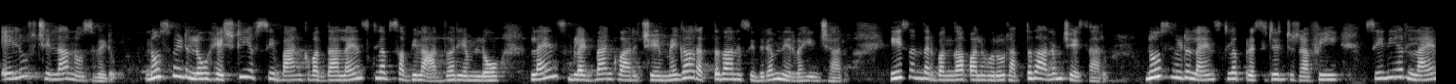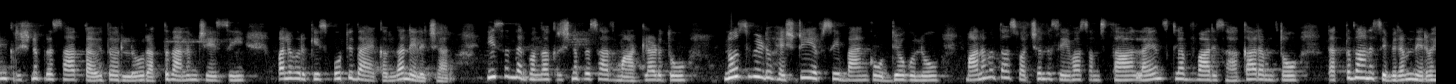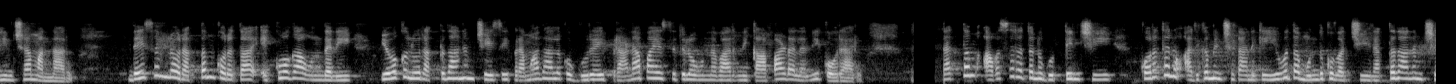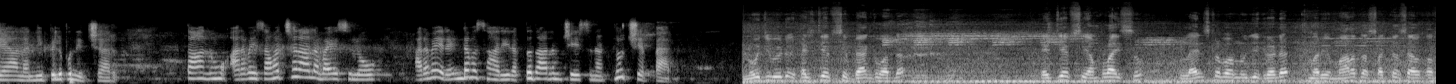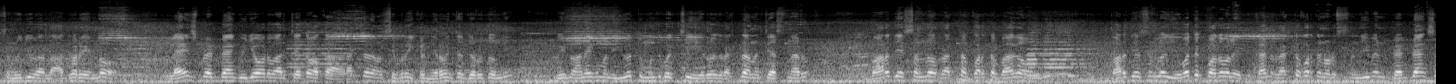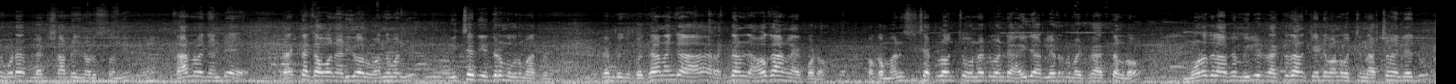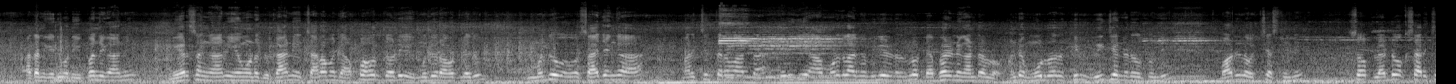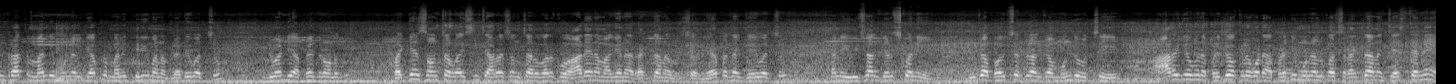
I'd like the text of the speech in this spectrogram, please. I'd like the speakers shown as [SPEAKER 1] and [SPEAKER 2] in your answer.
[SPEAKER 1] ఏలూరు జిల్లా నూజివీడు. నూజివీడులో HDFC bank వద్ద లయన్స్ క్లబ్ సభ్యుల ఆధ్వర్యంలో లయన్స్ బ్లడ్ బ్యాంక్ వారిచే మెగా రక్తదాన శిబిరం నిర్వహించారు. ఈ సందర్భంగా పలువురు రక్తదానం చేశారు. Nuzvid lions club president Rafi senior lion Krishnaprasad తదితరులు రక్తదానం చేసి పలువురికి స్ఫూర్తిదాయకంగా నిలిచారు. ఈ సందర్భంగా కృష్ణప్రసాద్ మాట్లాడుతూ నూజివీడు హెచ్డిఎఫ్సి బ్యాంకు ఉద్యోగులు మానవతా స్వచ్ఛంద సేవా సంస్థ లయన్స్ క్లబ్ వారి సహకారంతో రక్తదాన శిబిరం నిర్వహించామన్నారు. దేశంలో రక్తం కొరత ఎక్కువగా ఉందని యువకులు రక్తదానం చేసి ప్రమాదాలకు గురై ప్రాణాపాయ స్థితిలో ఉన్న వారిని కాపాడాలని కోరారు. రక్తం అవసరతను గుర్తించి కొరతను అధిగమించడానికి యువత ముందుకు వచ్చి రక్తదానం చేయాలని పిలుపునిచ్చారు. తాను అరవై సంవత్సరాల వయసులో అరవై రెండవసారి రక్తదానం చేసినట్లు చెప్పారు.
[SPEAKER 2] నూజివీడు హెచ్డిఎఫ్సి బ్యాంక్ వద్ద HDFC employees lions club of Nuzi greater మరియు మానత సత్యం సేవ సంస్థ నూజీ వాళ్ళ ఆధ్వర్యంలో లయన్స్ బ్లడ్ బ్యాంక్ విజయవాడ వారి చేత ఒక రక్తదాన శిబిరం ఇక్కడ నిర్వహించడం జరుగుతుంది. వీళ్ళు అనేక మంది యూత్ ముందుకు వచ్చి ఈరోజు రక్తదానం చేస్తున్నారు. భారతదేశంలో రక్తం కొరత బాగా ఉంది. భారతదేశంలో యువతకు కొదవలేదు. కానీ రక్త కొరత నడుస్తుంది. ఈవెన్ బ్లడ్ బ్యాంక్స్ కూడా బ్లడ్ షార్టేజ్ నడుస్తుంది. కారణం ఏంటంటే రక్తం కావాలని అడిగేవాళ్ళు వంద మంది. ఇచ్చేది ఇద్దరు ముగ్గురు మాత్రమే. మీకు ప్రధానంగా రక్తానికి అవగాహన లేకపోవడం. ఒక మనిషి చెట్లోంచి ఉన్నటువంటి ఐదు ఆరు లీటర్ల రక్తంలో మూడు వందల యాభై మిల్లీలీటర్ రక్తదానం చేయడం వల్ల వచ్చిన నష్టమే లేదు. అతనికి ఎటువంటి ఇబ్బంది కానీ నీరసం కానీ ఏముండదు. కానీ చాలామంది అపోహలతోటి ముందు రావట్లేదు. ముందు సహజంగా మన ఇచ్చిన తర్వాత తిరిగి ఆ మూడు వందల యాభై డెబ్బై రెండు గంటల్లో అంటే మూడు రోజులు తిరిగి రీజనరేట్ అవుతుంది. బాడీలో వచ్చేస్తుంది. సో బ్లడ్ ఒకసారి ఇచ్చిన తర్వాత మళ్ళీ మూడు నెలల గ్యాప్లో మళ్ళీ తిరిగి మనం బ్లడ్ ఇవ్వచ్చు. ఇటువంటి అభ్యంతరం ఉండదు. పద్దెనిమిది సంవత్సరాల వయసు నుంచి అరవై సంవత్సరాల వరకు ఆడైన మగైన రక్తదానం నిరపదం చేయవచ్చు. కానీ ఈ విషయాలు తెలుసుకొని ఇంకా భవిష్యత్తులో ఇంకా ముందు వచ్చి ఆరోగ్యమైన ప్రతి ఒక్కరు కూడా ప్రతి మూడు నెలల కోసం రక్తదానం చేస్తేనే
